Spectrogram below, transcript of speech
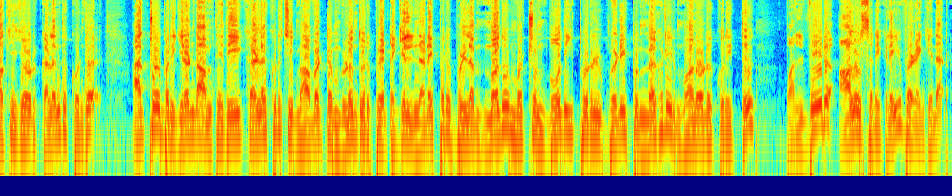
ஆகியோர் கலந்து கொண்டு அக்டோபர் இரண்டாம் தேதி கள்ளக்குறிச்சி மாவட்டம் உளுந்தூர்பேட்டையில் நடைபெறவுள்ள மது மற்றும் போதைப்பொருள் ஒழிப்பு மகளிர் மாநாடு குறித்து பல்வேறு ஆலோசனைகளை வழங்கினர்.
